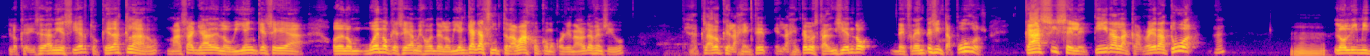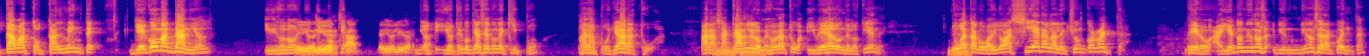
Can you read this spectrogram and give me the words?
lo que dice Dani es cierto. Queda claro, más allá de lo bien que sea, o de lo bueno que sea, mejor, de lo bien que haga su trabajo como coordinador defensivo, queda claro que la gente, la gente lo está diciendo de frente sin tapujos. Casi se le tira la carrera a Tua. ¿eh? Mm. Lo limitaba totalmente. Llegó McDaniel y dijo, no, le dio libertad, le dio libertad. Yo, yo, tengo que hacer un equipo para apoyar a Tua, para sacarle lo mm. mejor a Tua y vea dónde lo tiene. Tua Tagovailoa sí era la lección correcta, pero ahí es donde uno, donde uno se da cuenta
